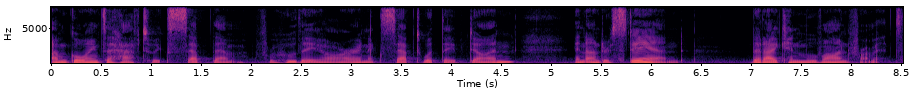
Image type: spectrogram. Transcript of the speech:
I'm going to have to accept them for who they are and accept what they've done and understand that I can move on from it.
